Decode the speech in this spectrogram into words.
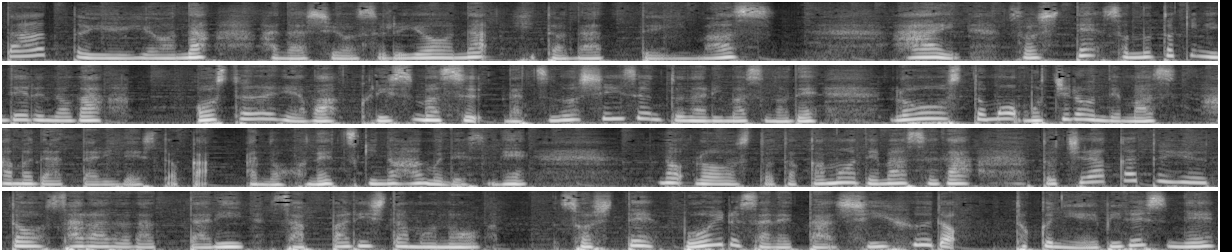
たというような話をするような日となっています。はい。そしてその時に出るのがオーストラリアはクリスマス夏のシーズンとなりますのでローストももちろん出ます。ハムだったりですとかあの骨付きのハムですね。のローストとかも出ますがどちらかというとサラダだったりさっぱりしたものそしてボイルされたシーフード。特にエビですね。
